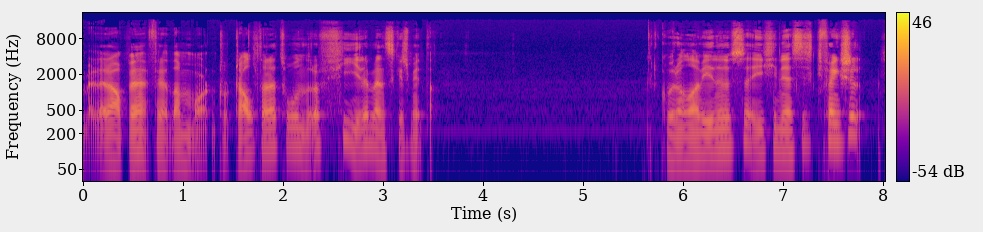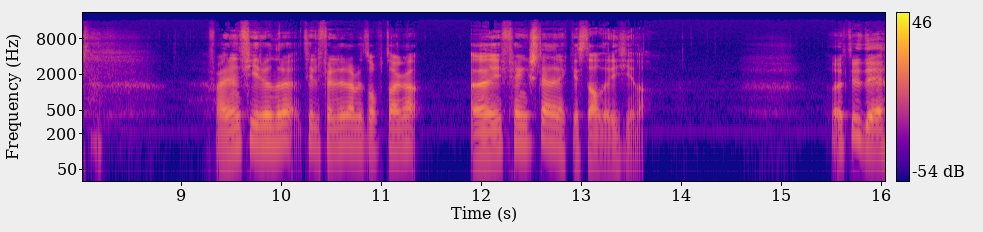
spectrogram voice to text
Melder Ap fredag morgen. Totalt er det 204 mennesker smitta. Koronaviruset i kinesisk fengsel. Flere enn 400 tilfeller er blitt oppdaga i fengselet en rekke stader i Kina. Vet du det?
